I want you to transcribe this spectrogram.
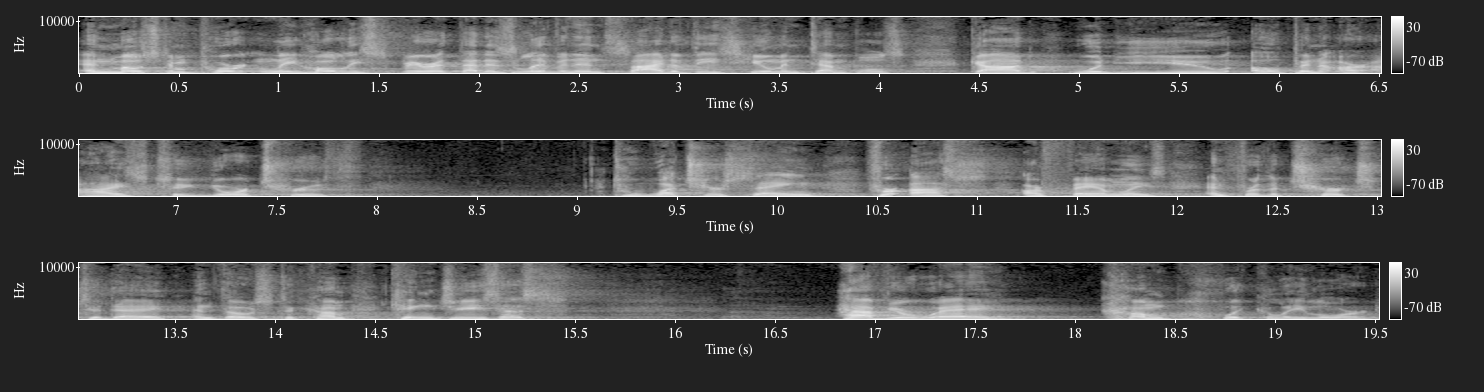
And most importantly, Holy Spirit that is living inside of these human temples. God, would you open our eyes to your truth, to what you're saying for us, our families, and for the church today and those to come? King Jesus, have your way. Come quickly, Lord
